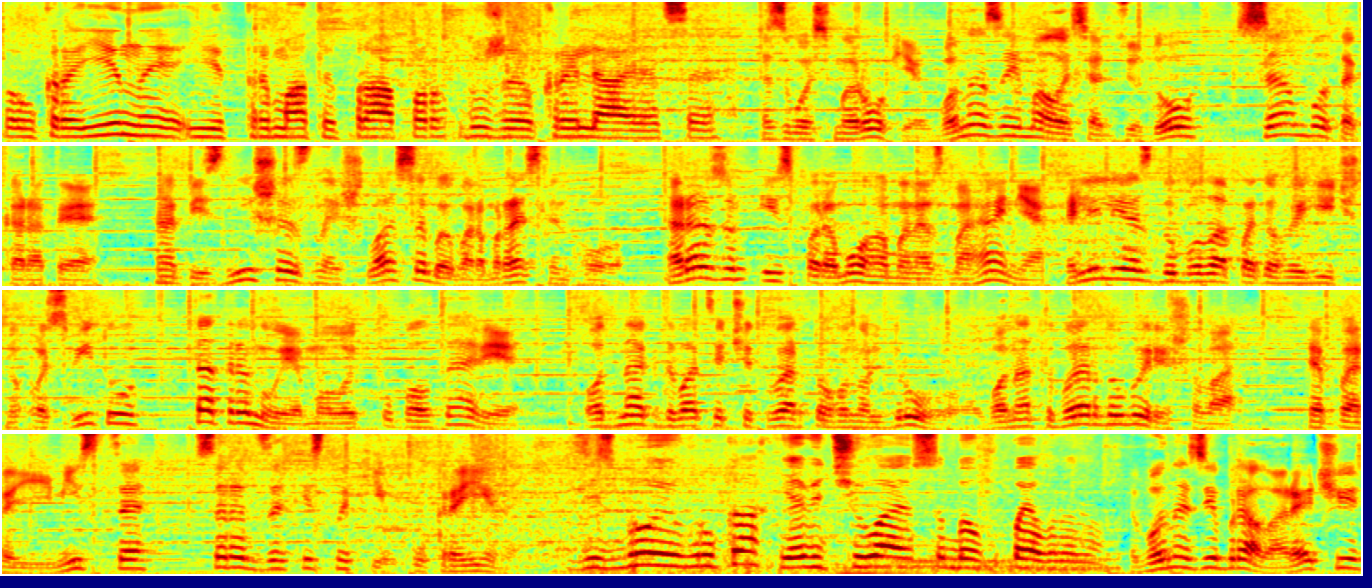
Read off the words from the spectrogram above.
України і тримати прапор дуже окриляє це. З восьми років вона займалася дзюдо, самбо та карате, а пізніше знайшла себе в армреслінгу. Разом із перемогами на змаганнях Лілія здобула педагогічну освіту та тренує молодь у Полтаві. Однак 24.02 вона твердо вирішила, тепер її місце серед захисників України. Зі зброєю в руках я відчуваю себе впевнено. Вона зібрала речі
